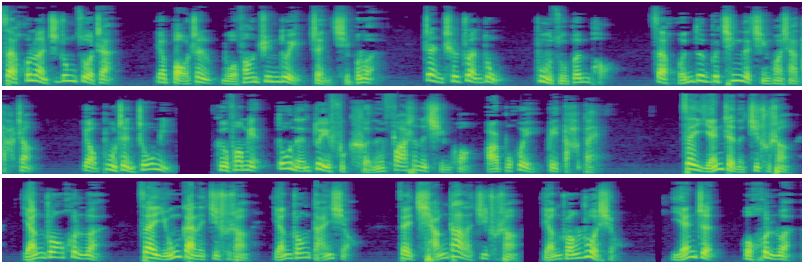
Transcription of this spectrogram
在混乱之中作战，要保证我方军队整齐不乱，战车转动，步卒奔跑，在混沌不清的情况下打仗，要布阵周密。各方面都能对付可能发生的情况，而不会被打败。在严整的基础上佯装混乱，在勇敢的基础上佯装胆小，在强大的基础上佯装弱小。严整或混乱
